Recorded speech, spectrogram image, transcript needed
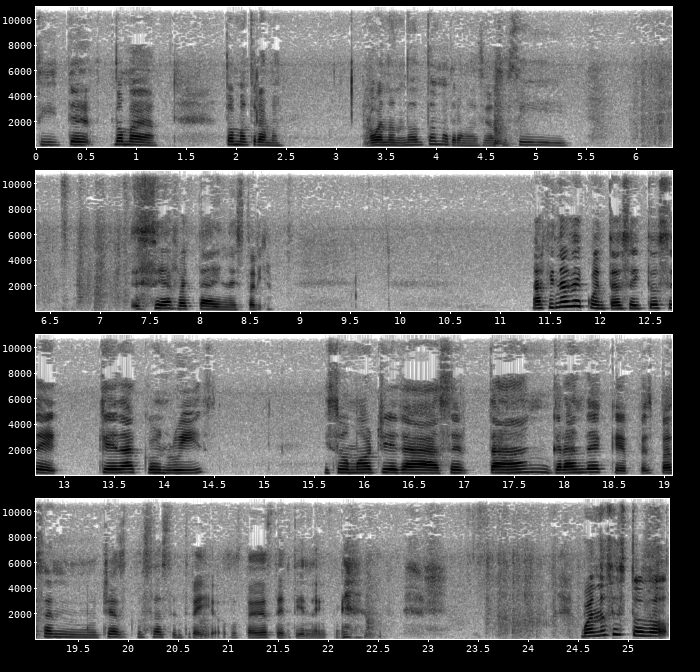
sí te toma toma trama. Bueno, no toma trama, sino sí sí afecta en la historia. Al final de cuentas, Saito se queda con Luis y su amor llega a ser tan grande que pues pasan muchas cosas entre ellos. Ustedes te entienden. bueno, eso es todo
